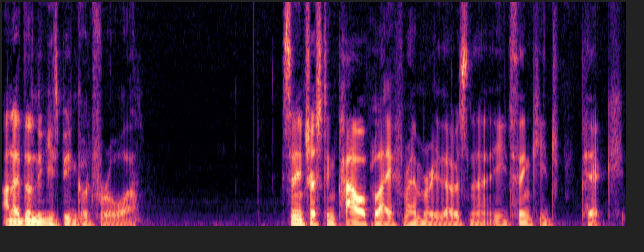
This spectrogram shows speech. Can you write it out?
and I don't think he's been good for a while. It's an interesting power play from Emery, though, isn't it? You'd think he'd pick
